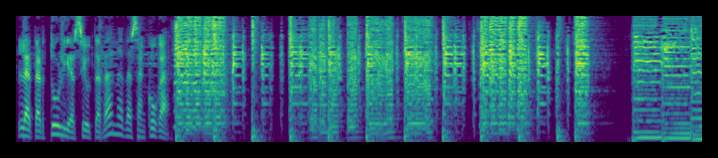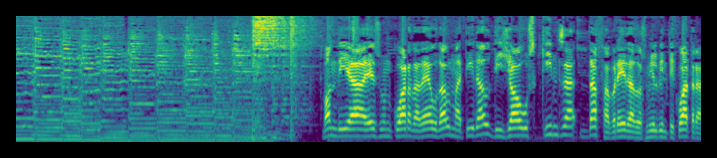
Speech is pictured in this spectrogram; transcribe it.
la tertúlia ciutadana de Sant Cugat. Bon dia, és un quart de deu del matí del dijous 15 de febrer de 2024.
